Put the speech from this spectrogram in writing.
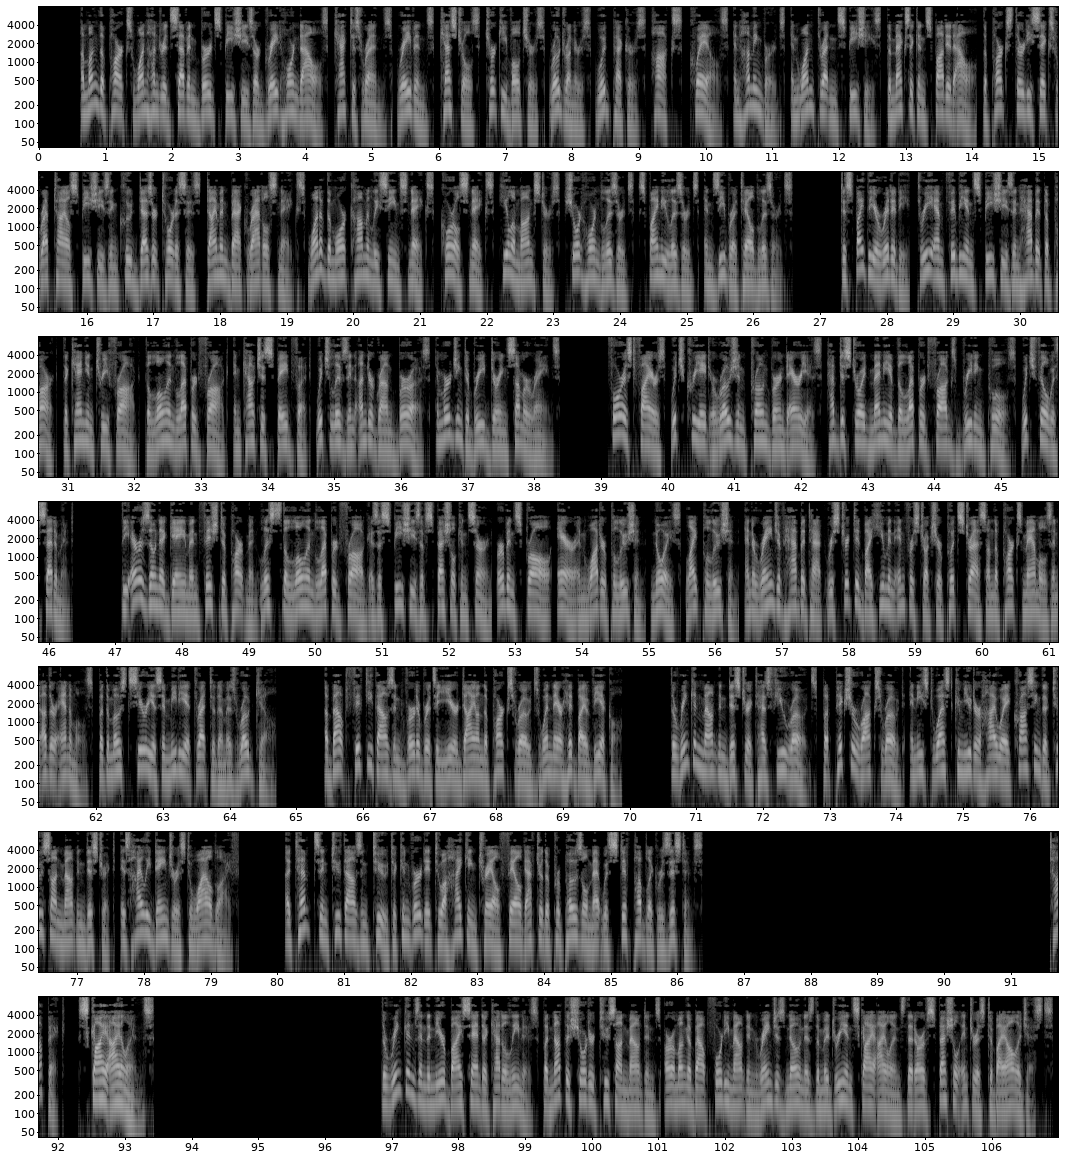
Among the park's 107 bird species are great horned owls, cactus wrens, ravens, kestrels, turkey vultures, roadrunners, woodpeckers, hawks, quails, and hummingbirds, and one threatened species, the Mexican spotted owl. The park's 36 reptile species include desert tortoises, diamondback rattlesnakes, one of the more commonly seen snakes, coral snakes, Gila monsters, short-horned lizards, spiny lizards, and zebra-tailed lizards. Despite the aridity, three amphibian species inhabit the park, the canyon tree frog, the lowland leopard frog, and Couch's spadefoot, which lives in underground burrows, emerging to breed during summer rains. Forest fires, which create erosion-prone burned areas, have destroyed many of the leopard frog's breeding pools, which fill with sediment. The Arizona Game and Fish Department lists the lowland leopard frog as a species of special concern. Urban sprawl, air and water pollution, noise, light pollution, and a range of habitat restricted by human infrastructure put stress on the park's mammals and other animals, but the most serious immediate threat to them is roadkill. About 50,000 vertebrates a year die on the park's roads when they are hit by a vehicle. The Rincon Mountain District has few roads, but Picture Rocks Road, an east-west commuter highway crossing the Tucson Mountain District, is highly dangerous to wildlife. Attempts in 2002 to convert it to a hiking trail failed after the proposal met with stiff public resistance. Sky Islands The Rincons and the nearby Santa Catalinas but not the shorter Tucson Mountains are among about 40 mountain ranges known as the Madrean Sky Islands that are of special interest to biologists.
